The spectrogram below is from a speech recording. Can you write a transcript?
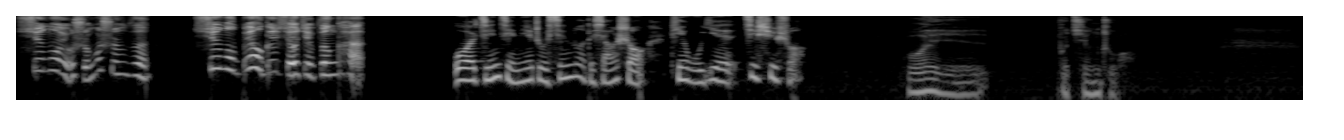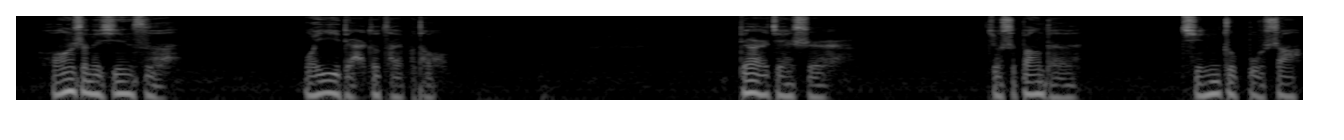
新诺有什么身份？新诺不要跟小姐分开。”我紧紧捏住新洛的小手，听吴叶继续说：“我也不清楚，皇上的心思，我一点都猜不透。第二件事。”就是帮他擒住不杀。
